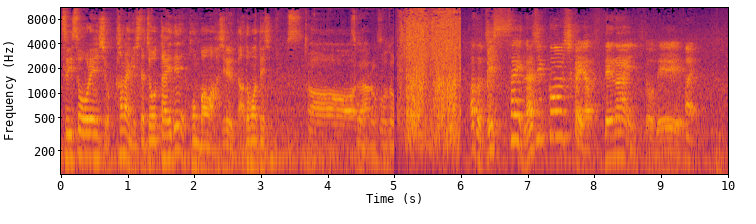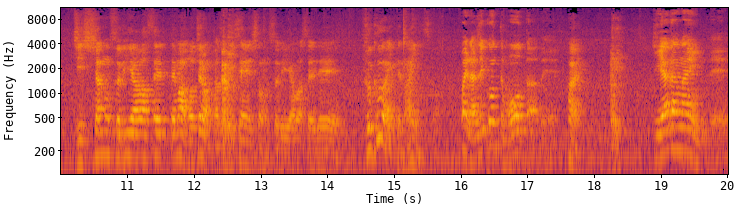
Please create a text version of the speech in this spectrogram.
追走練習をかなりした状態で本番は走れるってアドバンテージになります。ああなるほど。あと実際ラジコンしかやってない人で、はい。実写のすり合わせってまあもちろん風見選手とのすり合わせで不具合ってないんですやっぱりラジコンってモーターでかはい。ギアがないんで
